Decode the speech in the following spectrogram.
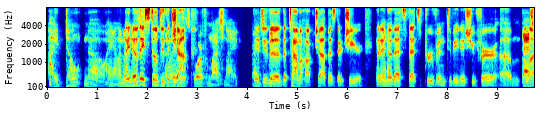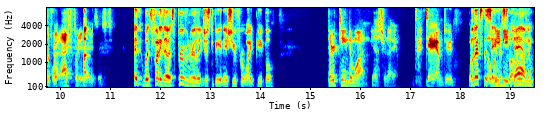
I don't know. Hang on. Let me I know at they still do the chop. score from last night. All They right, do the the tomahawk chop as their cheer, and I know that's that's proven to be an issue for um a That's, lot of. that's pretty uh, racist. It- What's funny though, it's proven really just to be an issue for white people. 13 to 1 yesterday. Damn, dude. Well, that's the But same we as beat 12 them nothing.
